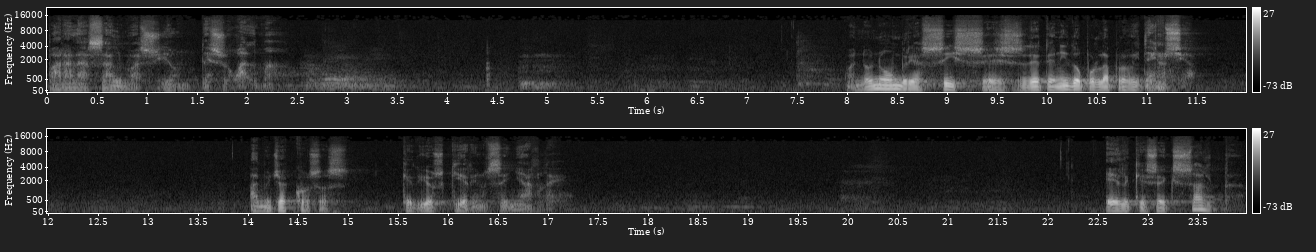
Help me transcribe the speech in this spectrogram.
para la salvación de su alma. Cuando un hombre así es detenido por la providencia, hay muchas cosas que Dios quiere enseñarle. El que se exalta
